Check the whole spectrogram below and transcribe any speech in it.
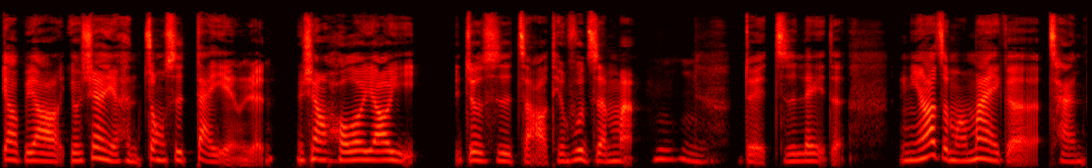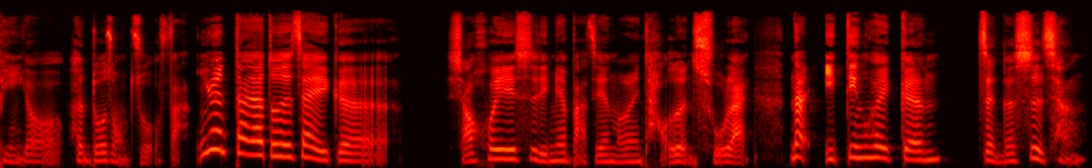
要不要？有些人也很重视代言人，像喉咙腰椅就是找田馥甄嘛，嗯，对之类的。你要怎么卖一个产品？有很多种做法，因为大家都是在一个。小会议室里面把这些东西讨论出来，那一定会跟整个市场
